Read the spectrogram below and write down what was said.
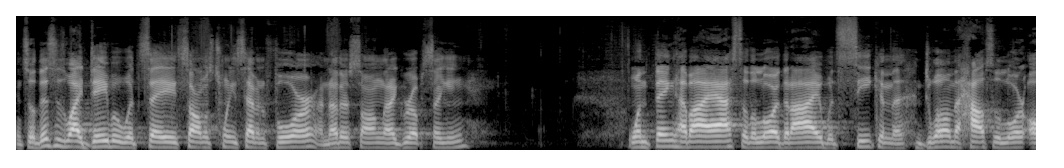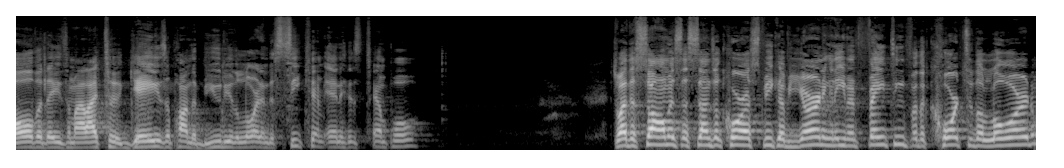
And so this is why David would say Psalms 27 4, another song that I grew up singing. One thing have I asked of the Lord that I would seek and dwell in the house of the Lord all the days of my life, to gaze upon the beauty of the Lord and to seek him in his temple. That's why the psalmist, the sons of Korah, speak of yearning and even fainting for the courts of the Lord.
